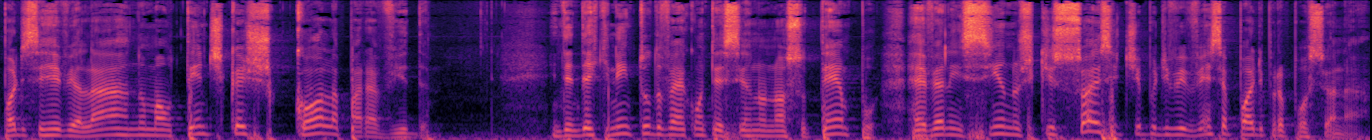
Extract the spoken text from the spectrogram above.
pode se revelar numa autêntica escola para a vida. Entender que nem tudo vai acontecer no nosso tempo revela ensinos que só esse tipo de vivência pode proporcionar.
